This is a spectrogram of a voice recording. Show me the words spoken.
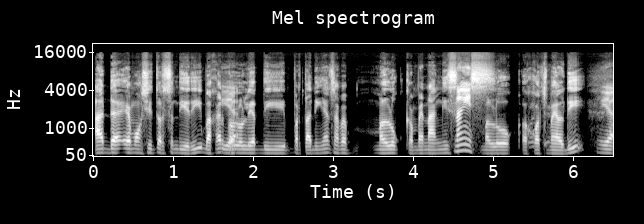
ada emosi tersendiri bahkan Iya. kalau lihat di pertandingan sampai meluk sampai nangis, Nangis. meluk eh, coach Meldi. Iya.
